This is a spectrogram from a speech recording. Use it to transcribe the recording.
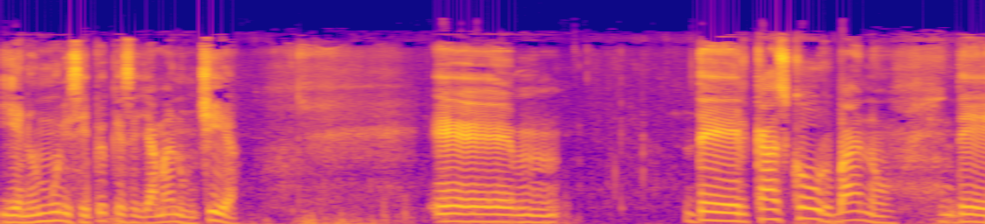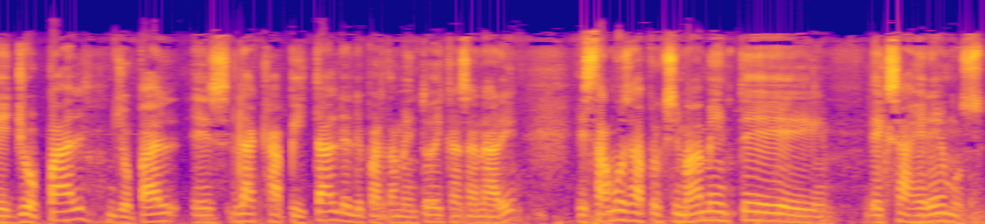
y en un municipio que se llama Nunchía. Em, del casco urbano de Yopal, Yopal es la capital del departamento de Casanare, estamos aproximadamente, exageremos,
